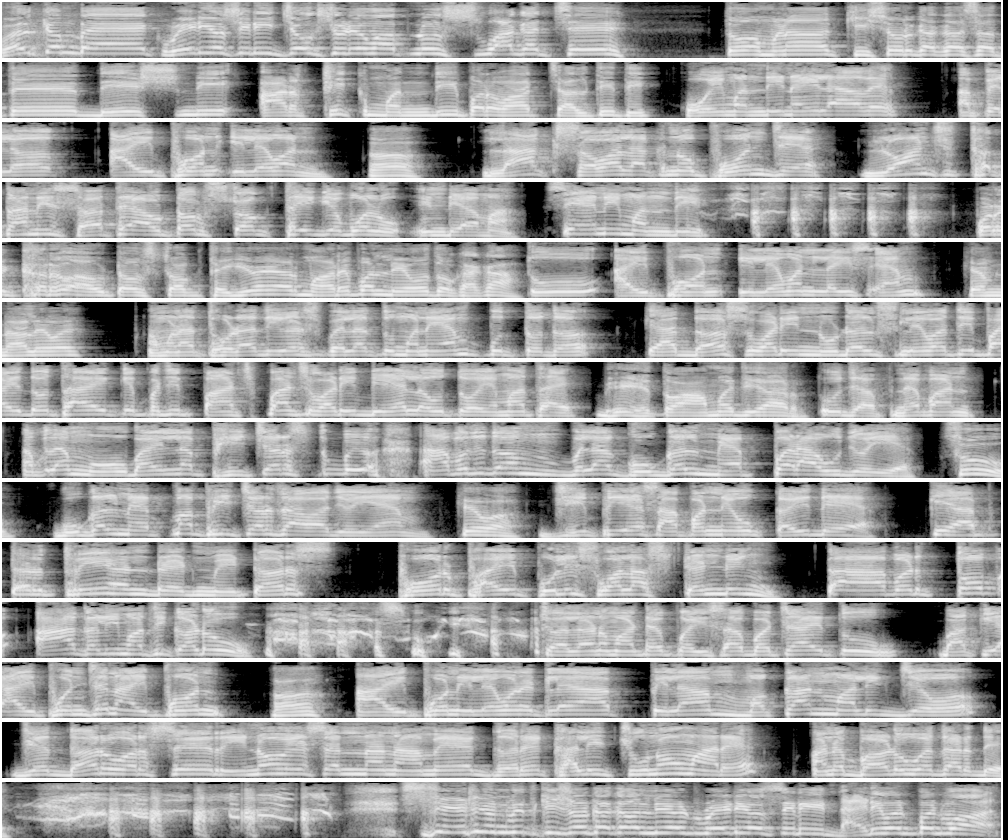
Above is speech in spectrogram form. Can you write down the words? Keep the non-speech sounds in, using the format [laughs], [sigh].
Welcome back radio city ચોક સ્ટુડિયોમાં આપનું સ્વાગત છે. તો હમણાં કિશોર કાકા સાથે દેશની આર્થિક મંદી પર વાત ચાલતી હતી. કોઈ મંદી નહીં લાવે. આ પેલો આઈફોન ઇલેવન લાખ સવા લાખ નો ફોન છે. લોન્ચ થતાની સાથે આઉટ ઓફ સ્ટોક થઈ ગયો બોલું ઇન્ડિયામાં. શેની મંદી. [laughs] પણ ખરો આઉટ ઓફ સ્ટોક થઈ ગયો યાર. મારે પણ લેવો તો કાકા. તું આઈફોન ઇલેવન લઈશ એમ. કેમ ના લેવાય? હમણાં થોડા દિવસ પહેલા તું મને એમ પૂછતો હતો કે આ દસ વાળી નૂડલ્સ લેવાથી ફાયદો થાય કે પછી પાંચ પાંચ વાળી બે લઉં તો એમાં થાય? બે તો આમ જ યાર. તું જપને પણ આ બધા મોબાઈલના ફીચર્સ આ બધું તો પેલા ગૂગલ મેપ પર આવવું જોઈએ. શું? ગૂગલ મેપમાં ફીચર્સ આવવા જોઈએ એમ. કેવા? જીપીએસ આપણને એવું કહી દે કે after three hundred meters four five પોલીસવાળા સ્ટેન્ડિંગ તાબડતોબ આ ગલીમાંથી કાઢો. [laughs] ચલણ માટે પૈસા બચાય તું. બાકી આઈફોન છે ને આઈફોન. આઈફોન ઇલેવન એટલે આ પેલા મકાન માલિક જેવો જે દર વર્ષે રિનોવેશન ના નામે ઘરે ખાલી ચૂનો મારે અને ભાડું વધારી દે. Tuned with Kishore Kaka only on Radio City 91.1.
